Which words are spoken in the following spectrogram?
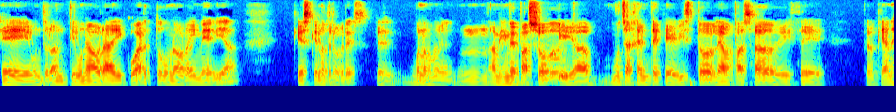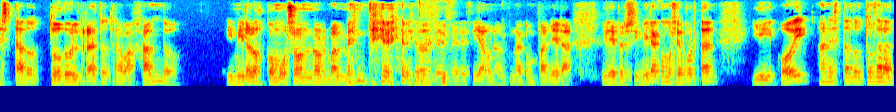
eh, durante una hora y cuarto, una hora y media, que es que no te lo crees. Eh, bueno, a mí me pasó y a mucha gente que he visto le ha pasado y dice, pero que han estado todo el rato trabajando y míralos cómo son normalmente, donde me decía una, compañera. Dice, pero si mira cómo se portan y hoy han estado toda la,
